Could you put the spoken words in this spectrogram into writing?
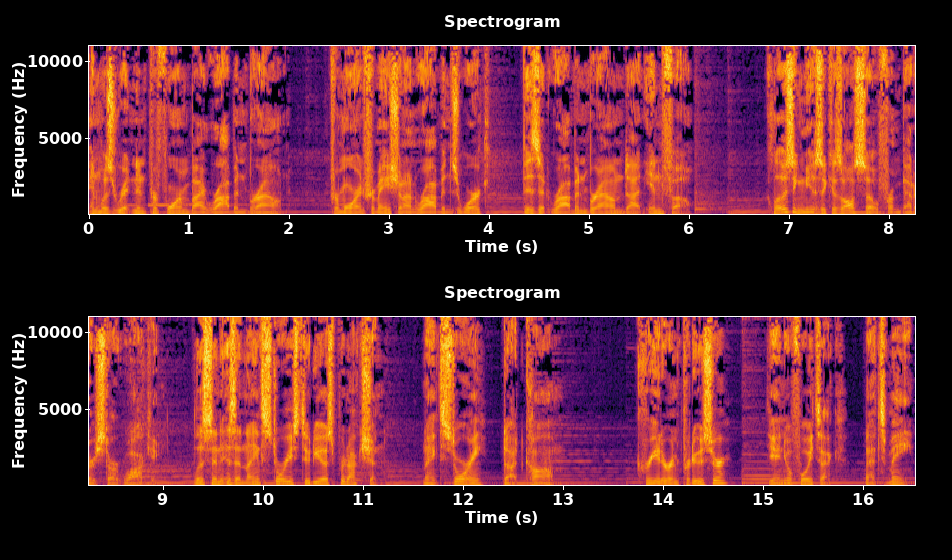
and was written and performed by Robin Brown. For more information on Robin's work, visit robinbrown.info. Closing music is also from Better Start Walking. Listen is a Ninth Story Studios production, ninthstory.com. Creator and producer, Daniel Foytik. That's me.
